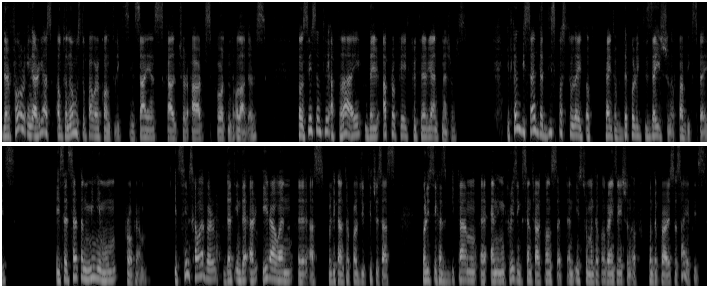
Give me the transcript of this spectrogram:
Therefore, in areas autonomous to power conflicts, in science, culture, art, sport, and all others, consistently apply their appropriate criteria and measures. It can be said that this postulate of kind of depoliticization of public space is a certain minimum program. It seems, however, that in the era when, uh, as political anthropology teaches us, policy has become uh, an increasing central concept and instrument of organization of contemporary societies.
